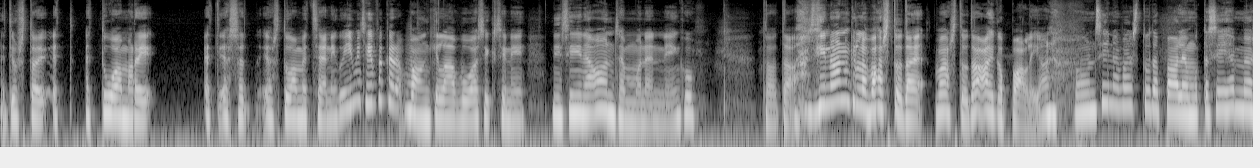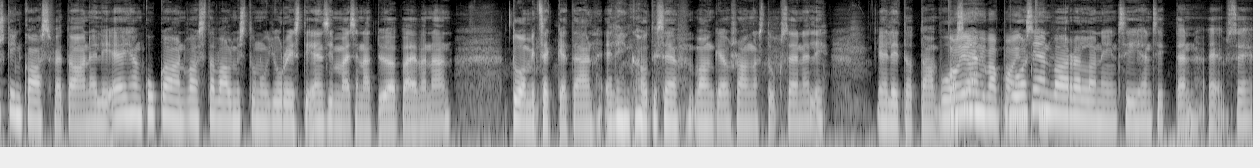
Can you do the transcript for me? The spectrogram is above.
että just toi, että, että tuomari, että jos, jos tuomitsee niin kuin ihmisiä vaikka vankilaan vuosiksi, niin, niin siinä on semmoinen niin kuin, tota, siinä on kyllä vastuuta, vastuuta aika paljon. On siinä vastuuta paljon, mutta siihen myöskin kasvetaan. Eli eihän kukaan vasta valmistunut juristi ensimmäisenä työpäivänään tuomitse ketään elinkautiseen vankeusrangaistukseen. Eli, eli tota, vuosien, vuosien varrella niin siihen sitten e, se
